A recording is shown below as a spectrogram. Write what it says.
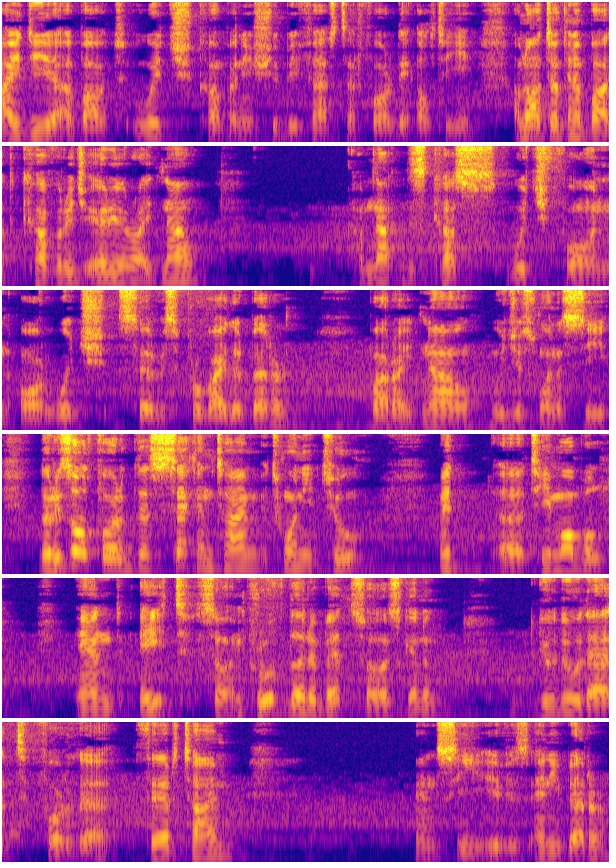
idea about which company should be faster for the LTE I'm not talking about coverage area right now. I'm not discuss which phone or which service provider better. But right now we just want to see the result for the second time 22 with uh, T-Mobile and 8 so improved a little bit. So let's gonna do that for the third time and see if it's any better.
